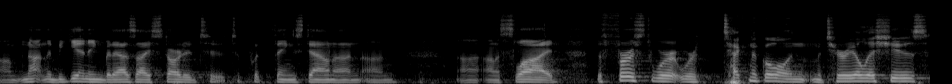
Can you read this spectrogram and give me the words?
Um, not in the beginning, but as I started to, to put things down on, on, uh, on a slide. The first were, were technical and material issues.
